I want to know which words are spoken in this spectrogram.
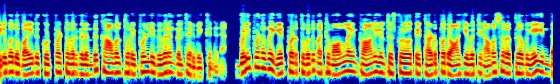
இருபது வயதுக்குட்பட்டவர்கள் என்று காவல்துறை புள்ளி விவரங்கள் தெரிவிக்கின்றன. விழிப்புணர்வை ஏற்படுத்துவது மற்றும் ஆன்லைன் பாலியல் துஷ்பிரயோகத்தை தடுப்பது ஆகியவற்றின் அவசர தேவையை இந்த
